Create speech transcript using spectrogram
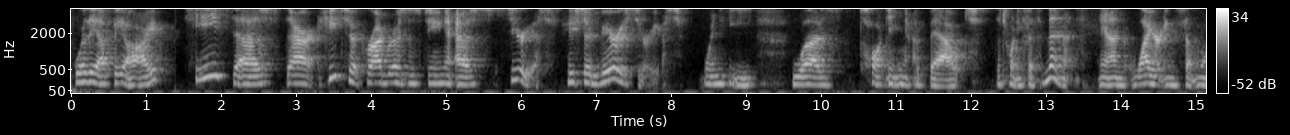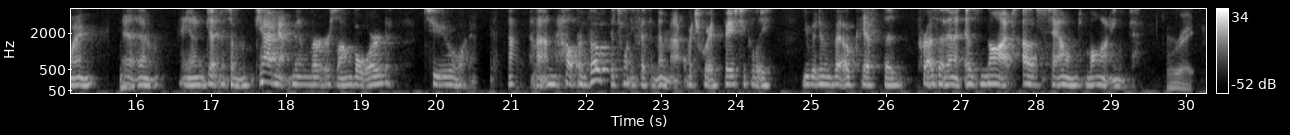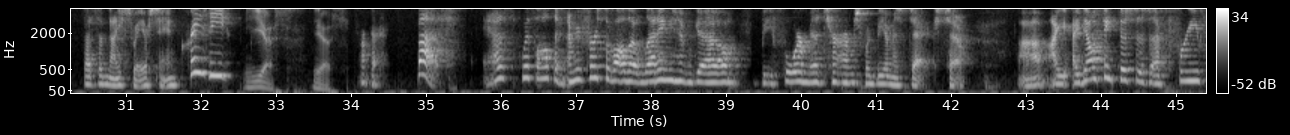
for the FBI, he says that he took Rod Rosenstein as serious. He said very serious when he was talking about the 25th Amendment and wiring someone um, and getting some cabinet members on board to um, help invoke the 25th Amendment, which would basically you would invoke if the president is not of sound mind. right. That's a nice way of saying crazy. Yes. Yes. Okay. But as with all things, I mean, first of all, though, letting him go before midterms would be a mistake. So um, I, I don't think this is a free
